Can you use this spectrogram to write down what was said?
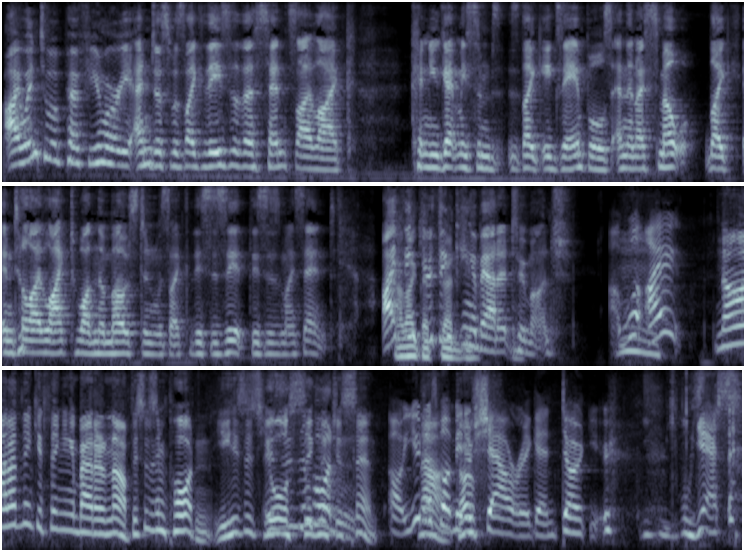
I went to a perfumery and just was like, "These are the scents I like." Can you get me some like examples? And then I smelt like until I liked one the most and was like, "This is it. This is my scent." I, think like you're thinking strategy. about it too much. Uh, Well, I No, I don't think you're thinking about it enough. This is important. This is your is signature important. scent. oh, you No, just want me go to f- shower again, don't you? Well, yes,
